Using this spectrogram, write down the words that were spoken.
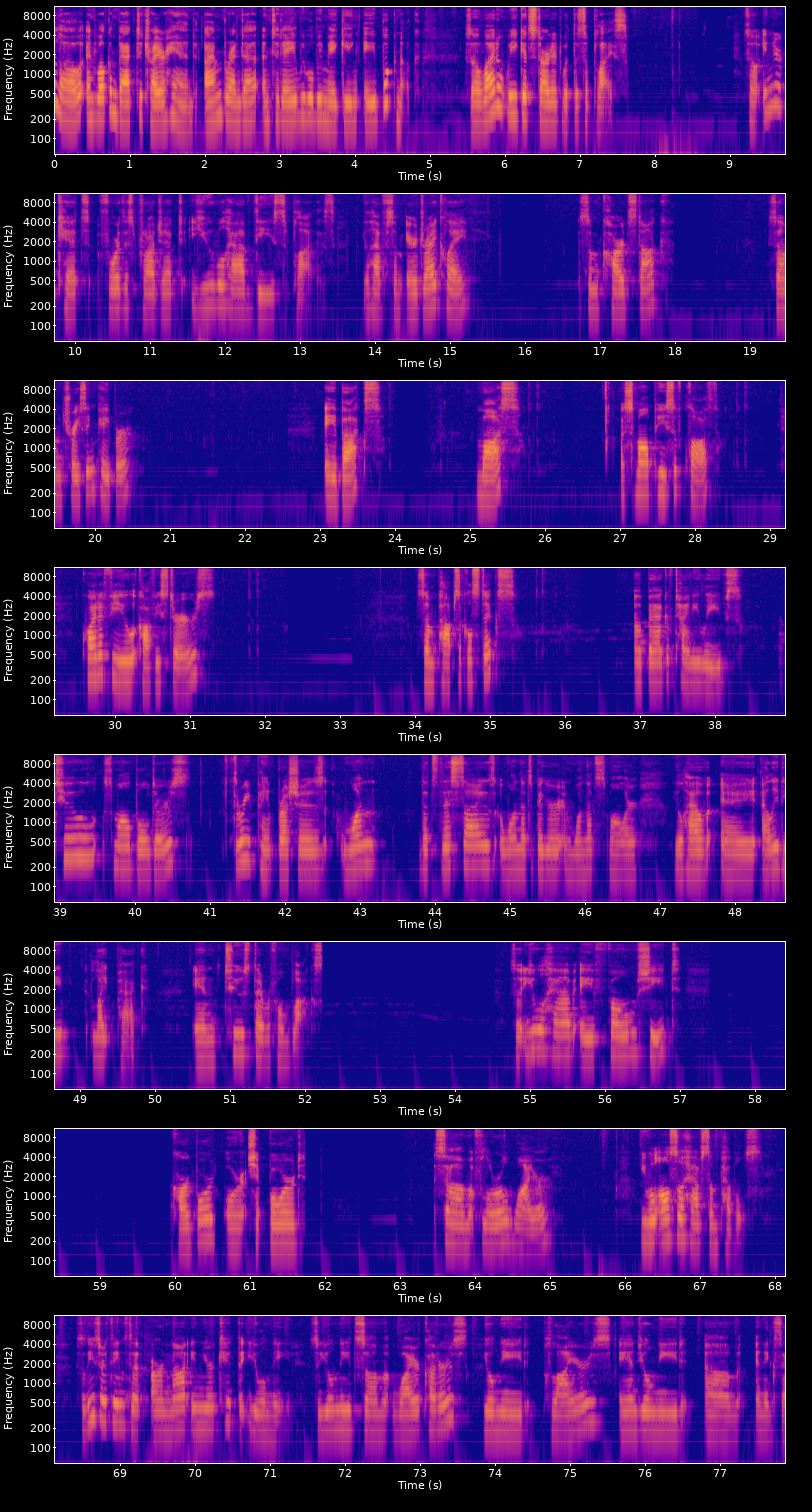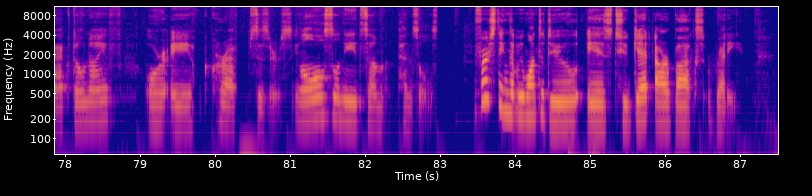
Hello and welcome back to Try Your Hand. I'm Brenda and today we will be making a book nook. So why don't we get started with the supplies. So in your kit for this project you will have these supplies. You'll have some air dry clay, some cardstock, some tracing paper, a box, moss, a small piece of cloth, quite a few coffee stirrers, some popsicle sticks, a bag of tiny leaves, two small boulders, three paintbrushes, one that's this size, one that's bigger, and one that's smaller. You'll have a LED light pack and two styrofoam blocks. So you will have a foam sheet, cardboard or chipboard, some floral wire. You will also have some pebbles. So these are things that are not in your kit that you will need. So you'll need some wire cutters, you'll need pliers, and you'll need um, an X-Acto knife or a craft scissors. You'll also need some pencils. The first thing that we want to do is to get our box ready.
